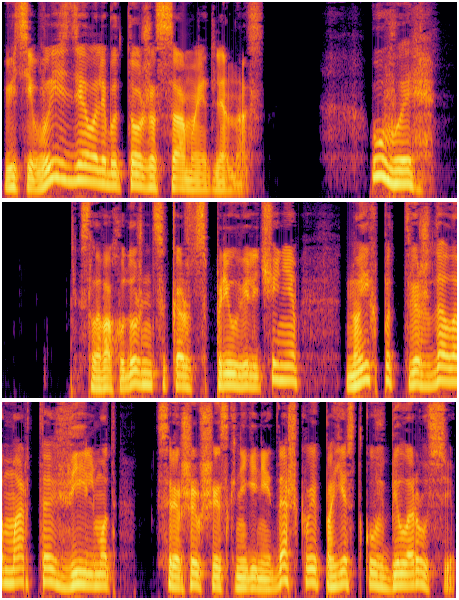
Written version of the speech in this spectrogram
ведь и вы сделали бы то же самое для нас. Увы. Слова художницы кажутся преувеличением, но их подтверждала Марта Вильмот, совершившая с княгиней Дашковой поездку в Белоруссию.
